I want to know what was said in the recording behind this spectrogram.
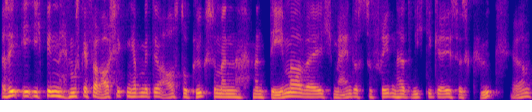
Also ich, ich bin, ich muss gleich vorausschicken, ich habe mit dem Ausdruck Glück so mein, mein Thema, weil ich meine, dass Zufriedenheit wichtiger ist als Glück. Ja?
